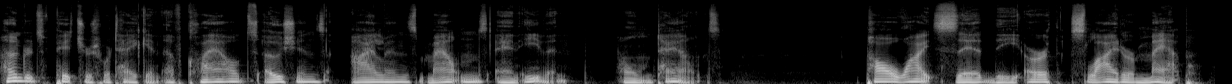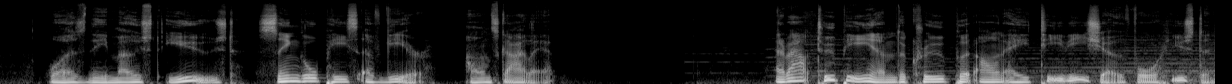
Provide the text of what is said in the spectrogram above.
Hundreds of pictures were taken of clouds, oceans, islands, mountains, and even hometowns. Paul Weitz said the Earth Slider map was the most used single piece of gear on Skylab. At about 2 p.m., the crew put on a TV show for Houston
